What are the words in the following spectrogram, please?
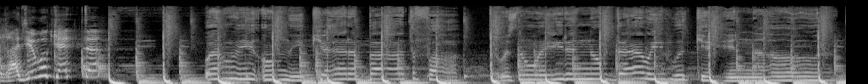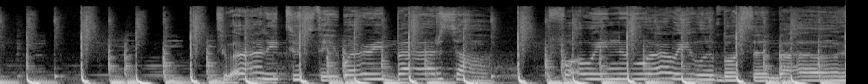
Radio Moquette. When we only cared about the fall, there was no way to know that we would get here now. Too early to stay worried about us all. Before we knew what we were both about.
